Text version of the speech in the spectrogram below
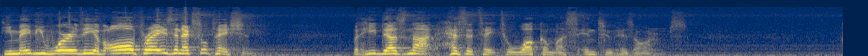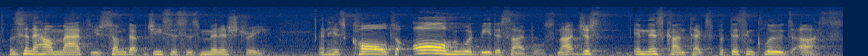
He may be worthy of all praise and exaltation, but he does not hesitate to welcome us into his arms. Listen to how Matthew summed up Jesus' ministry and his call to all who would be disciples, not just in this context, but this includes us.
